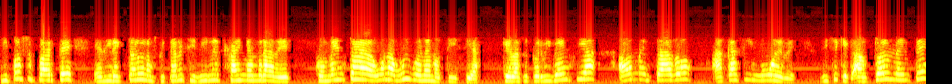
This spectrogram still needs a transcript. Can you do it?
Y por su parte, el director de los hospitales civiles, Jaime Andrade, comenta una muy buena noticia, que la supervivencia ha aumentado a casi nueve. Dice que actualmente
